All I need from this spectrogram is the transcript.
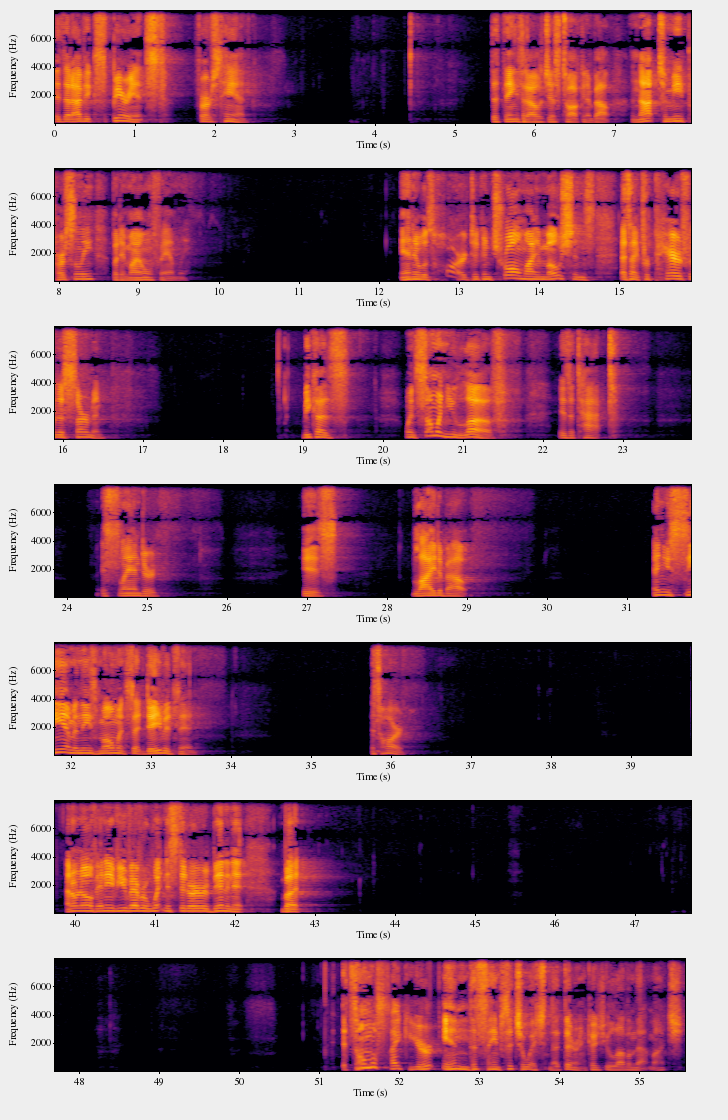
is that I've experienced firsthand the things that I was just talking about, not to me personally, but in my own family. And it was hard to control my emotions as I prepared for this sermon. Because when someone you love is attacked, is slandered, is lied about, and you see him in these moments that David's in. It's hard. I don't know if any of you have ever witnessed it or ever been in it, but it's almost like you're in the same situation that they're in because you love them that much.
